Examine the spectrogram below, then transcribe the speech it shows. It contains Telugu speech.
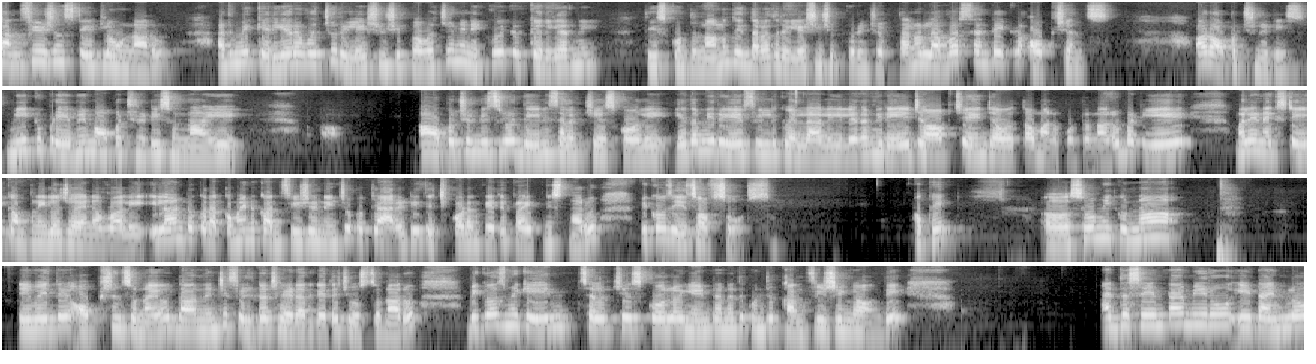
కన్ఫ్యూజన్ స్టేట్లో ఉన్నారు. అది మీ కెరియర్ అవ్వచ్చు రిలేషన్షిప్ అవ్వచ్చు. నేను ఎక్కువ ఇక్కడ కెరియర్ని తీసుకుంటున్నాను. దీని తర్వాత రిలేషన్షిప్ గురించి చెప్తాను. లవర్స్ అంటే ఇక్కడ ఆప్షన్స్ ఆర్ ఆపర్చునిటీస్ మీకు ఇప్పుడు ఏమేమి ఆపర్చునిటీస్ ఉన్నాయి? ఆ ఆపర్చునిటీస్లో దేని సెలెక్ట్ చేసుకోవాలి? లేదా మీరు ఏ ఫీల్డ్కి వెళ్ళాలి? లేదా మీరు ఏ జాబ్ చేంజ్ అవుతాం అనుకుంటున్నారు? బట్ ఏ మళ్ళీ నెక్స్ట్ ఏ కంపెనీలో జాయిన్ అవ్వాలి? ఇలాంటి ఒక రకమైన కన్ఫ్యూజన్ నుంచి ఒక క్లారిటీ తెచ్చుకోవడానికి అయితే ప్రయత్నిస్తున్నారు because ace of swords okay so మీకున్న ఏవైతే ఆప్షన్స్ ఉన్నాయో దాని నుంచి ఫిల్టర్ చేయడానికి అయితే చూస్తున్నారు. బికాజ్ మీకు ఏం సెలెక్ట్ చేసుకోవాలో ఏంటనేది కొంచెం కన్ఫ్యూజింగ్గా ఉంది. అట్ ద సేమ్ టైం మీరు ఈ టైంలో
